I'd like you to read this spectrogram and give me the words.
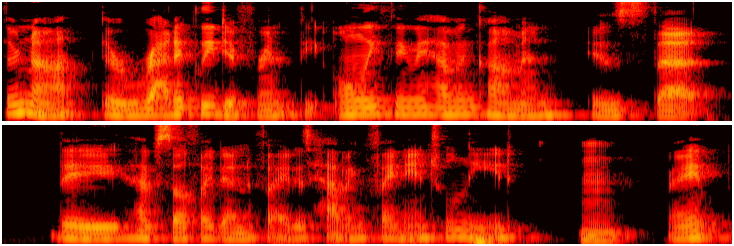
They're not. They're radically different. The only thing they have in common is that they have self-identified as having financial need, Hmm. right?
